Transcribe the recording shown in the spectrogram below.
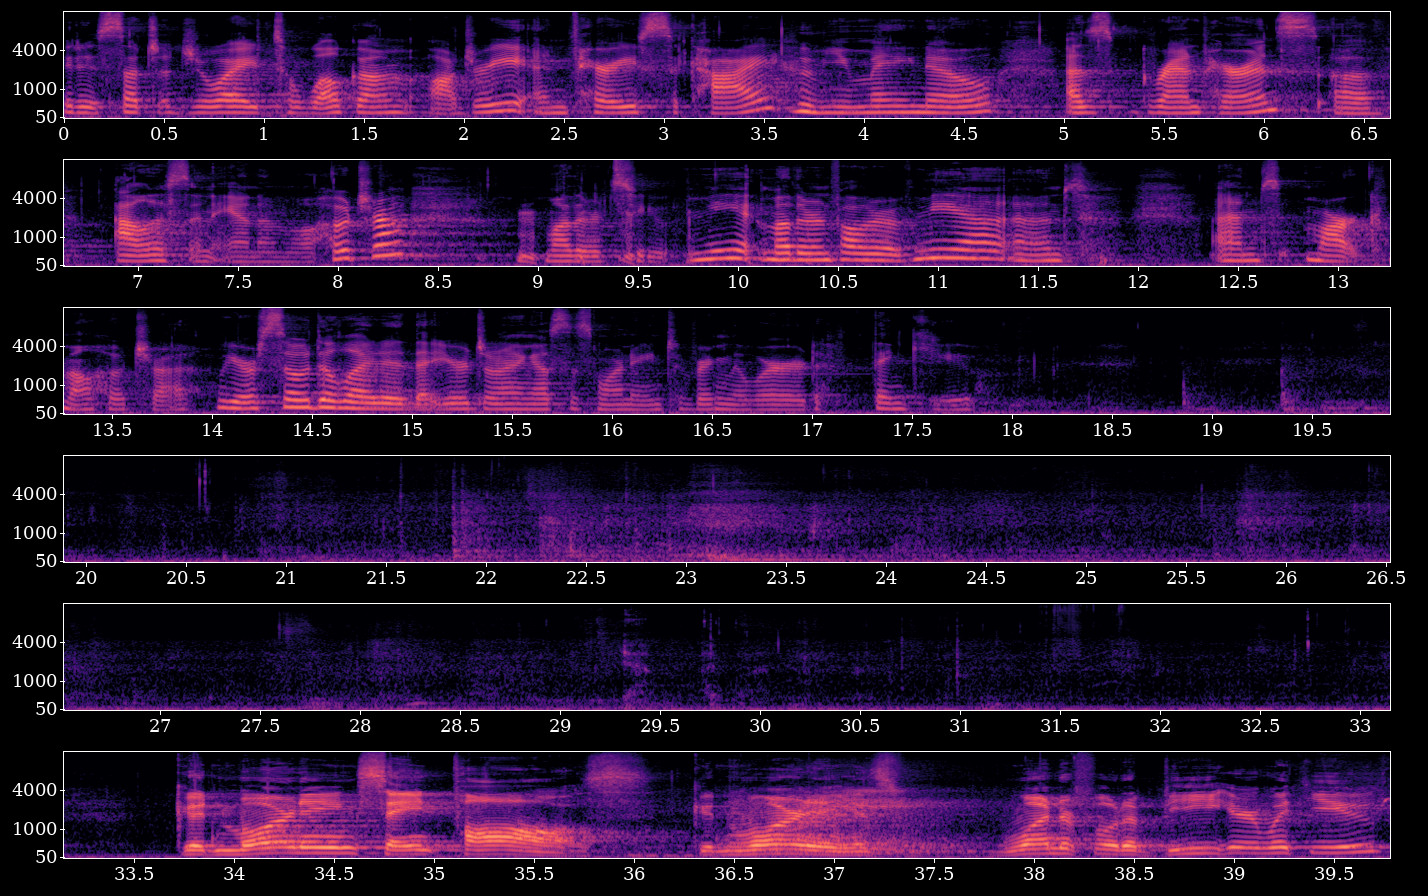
It is such a joy to welcome Audrey and Perry Sakai, whom you may know as grandparents of Alice and Anna Malhotra, mother to me, mother and father of Mia and and Mark Malhotra. We are so delighted that you're joining us this morning to bring the word. Thank you. Good morning, St. Paul's. Good morning. It's wonderful to be here with you.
